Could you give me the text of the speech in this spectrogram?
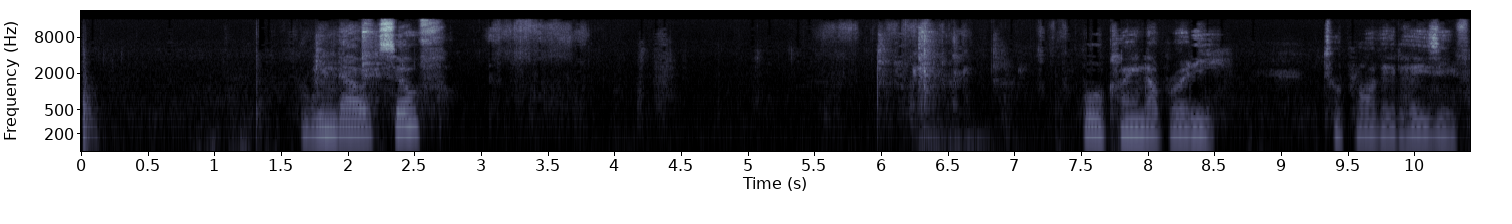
the window itself, all cleaned up ready to apply the adhesive.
